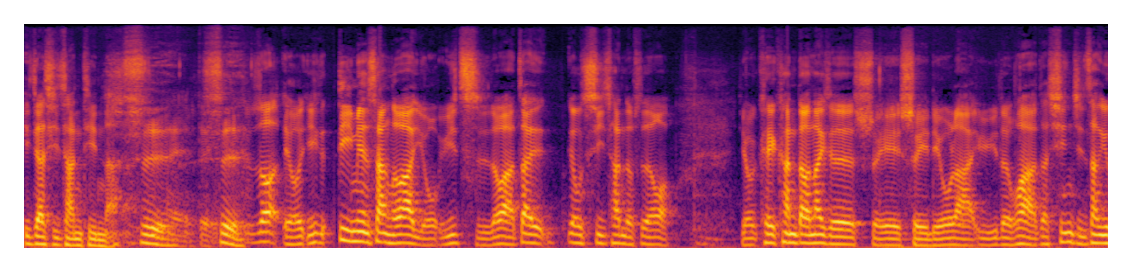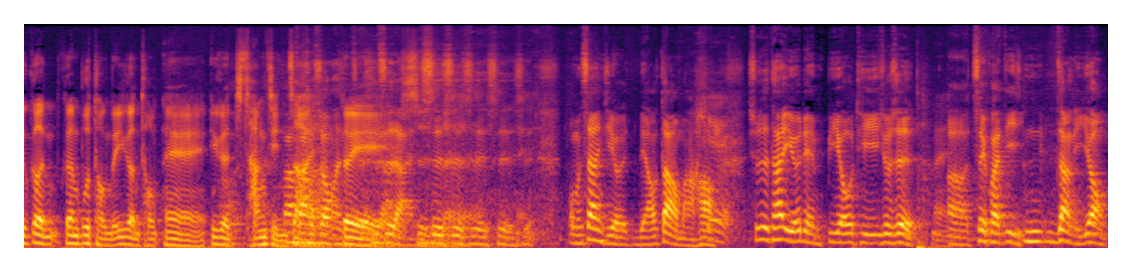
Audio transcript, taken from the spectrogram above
一家西餐厅呐、是哎对。是。就是说有一个地面上的话有鱼池的话，在用西餐的时候，有可以看到那些水水流啦、鱼的话，在心情上又更更不同的一个同诶、一个场景在对，自然，是是是是是是。我们上一集有聊到嘛，哈，就是它有点 BOT，就是哎呃这块地嗯让你用，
